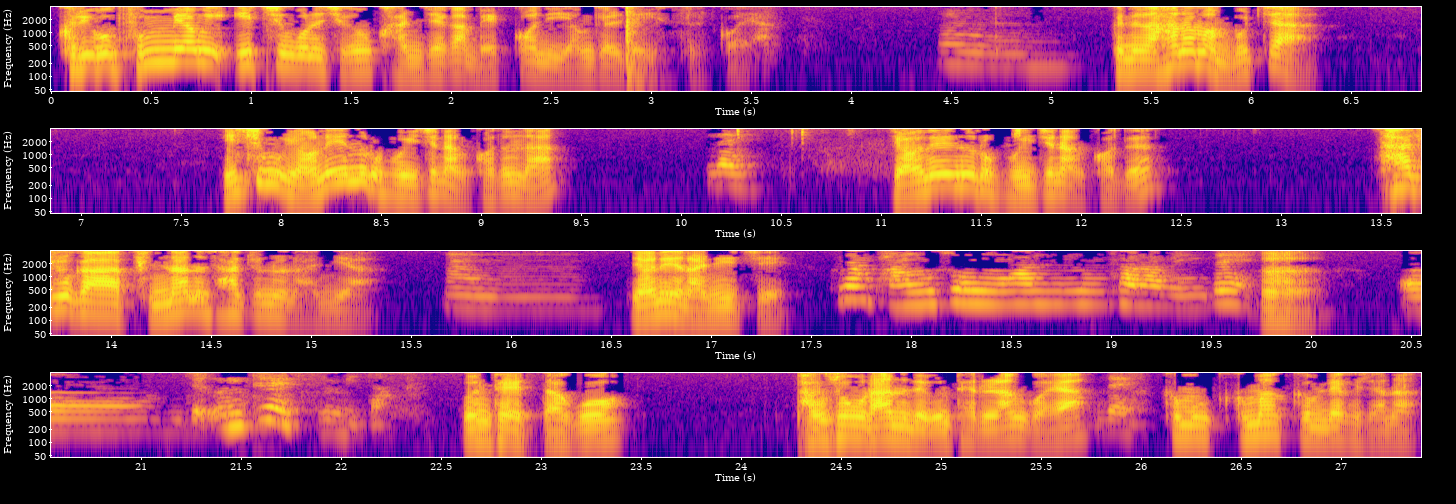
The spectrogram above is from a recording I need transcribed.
그리고 분명히 이 친구는 지금 관제가 몇 건이 연결돼 있을 거야. 음, 근데 나 하나만 묻자. 이 친구 연예인으로 보이진 않거든, 나? 네. 연예인으로 보이진 않거든? 사주가 빛나는 사주는 아니야. 음, 연예인 아니지? 그냥 방송하는 사람인데, 어. 어, 이제 은퇴했습니다. 은퇴했다고? 방송을 하는데 은퇴를 한 거야? 네. 그러면 그만큼 내가 그잖아.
